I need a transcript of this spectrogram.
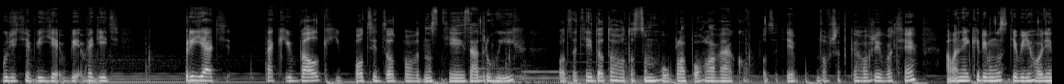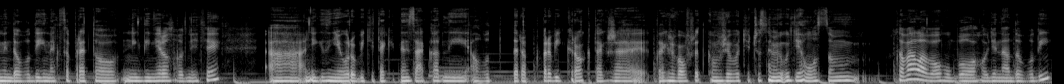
budete vidie, vedieť prijať taký veľký pocit zodpovednosti za druhých, v podstate do tohoto som húpla po hlave ako v podstate do všetkého v živote, ale niekedy musíte byť hodení do vody, inak sa preto nikdy nerozhodnete a nikdy neurobíte taký ten základný, alebo teda prvý krok, takže, takže vo všetkom v živote, čo sa mi udialo, som chvála Bohu bola hodená do vody,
